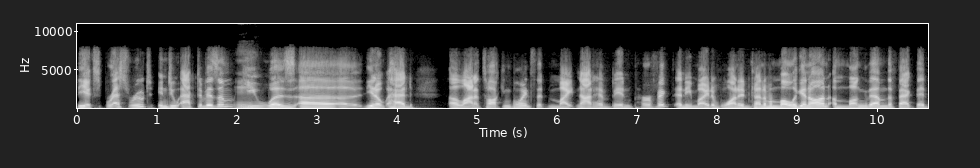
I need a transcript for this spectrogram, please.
the express route into activism. Mm. He was, uh, you know, had a lot of talking points that might not have been perfect, and he might have wanted kind of a mulligan on. Among them, the fact that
